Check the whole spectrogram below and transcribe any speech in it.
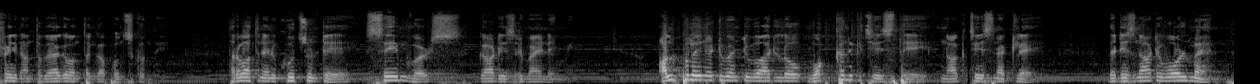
ట్రైన్ అంత వేగవంతంగా పుంజుకుంది తర్వాత నేను కూర్చుంటే same words God is reminding me అల్పులైనటువంటి వారిలో ఒక్కరికి చేస్తే నాకు చేసినట్లే. That is not a old man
